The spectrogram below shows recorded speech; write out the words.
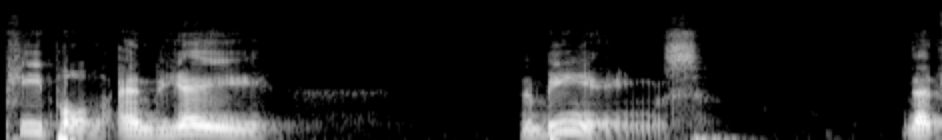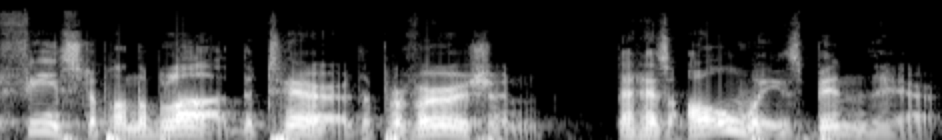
people and yea, beings that feast upon the blood, the terror, the perversion that has always been there.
